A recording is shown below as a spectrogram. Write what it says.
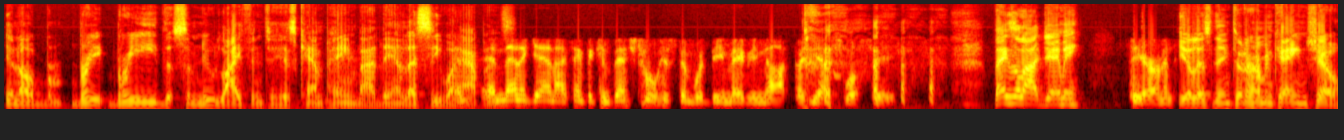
you know, b- breathe, some new life into his campaign by then. Let's see what And, happens. and then again, I think the conventional wisdom would be maybe not. But yes, we'll see. Thanks a lot, Jamie. see you, Herman. You're listening to the Herman Cain Show.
